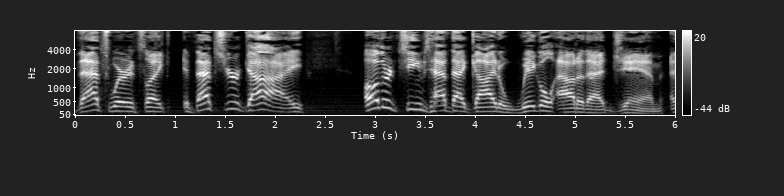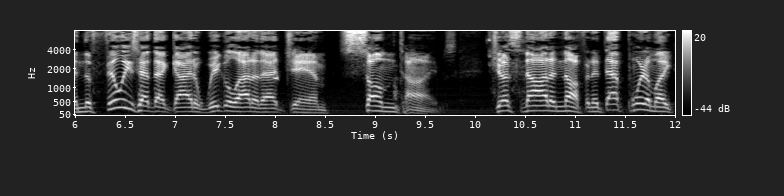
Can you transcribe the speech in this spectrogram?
that's where it's like, if that's your guy, other teams have that guy to wiggle out of that jam, and the Phillies have that guy to wiggle out of that jam sometimes, just not enough. And at that point, I'm like,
